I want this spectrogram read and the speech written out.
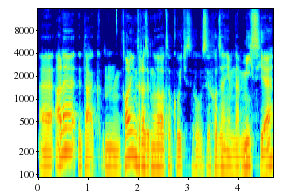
E, Ale tak, mm, Colin zrezygnowała całkowicie z wy- z wychodzeniem na misję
